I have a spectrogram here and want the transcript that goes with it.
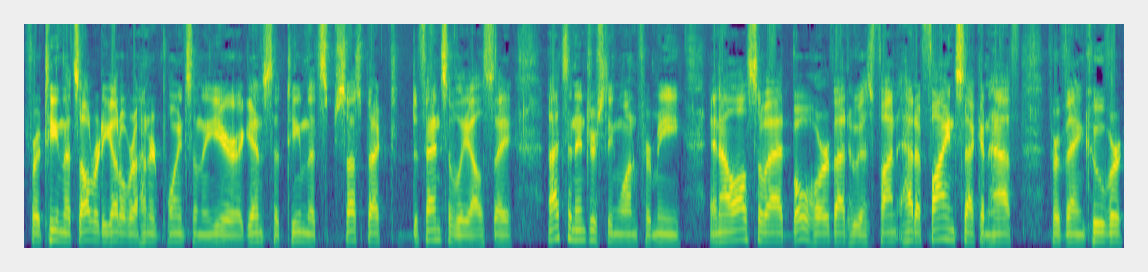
for a team that's already got over hundred points in the year against a team that's suspect defensively, I'll say that's an interesting one for me. And I'll also add Bo Horvat, who has had a fine second half for Vancouver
